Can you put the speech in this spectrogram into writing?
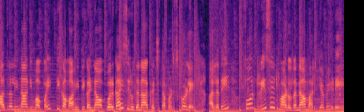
ಅದರಲ್ಲಿನ ನಿಮ್ಮ ವೈಯಕ್ತಿಕ ಮಾಹಿತಿಗಳನ್ನ ವರ್ಗಾಯಿಸಿರುವುದನ್ನ ಖಚಿತಪಡಿಸಿಕೊಳ್ಳಿ. ಅಲ್ಲದೆ, ಫೋನ್ ರೀಸೆಟ್ ಮಾಡೋದನ್ನ ಮರೆಯಬೇಡಿ.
